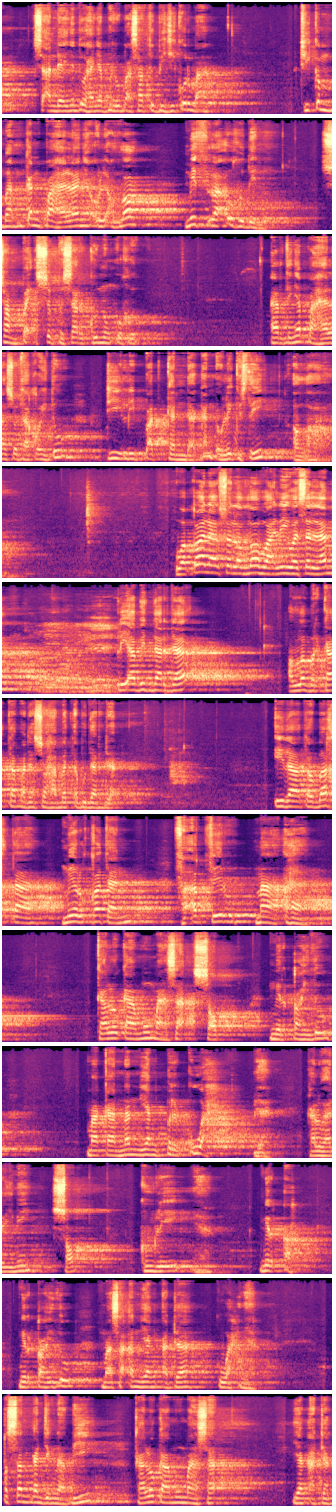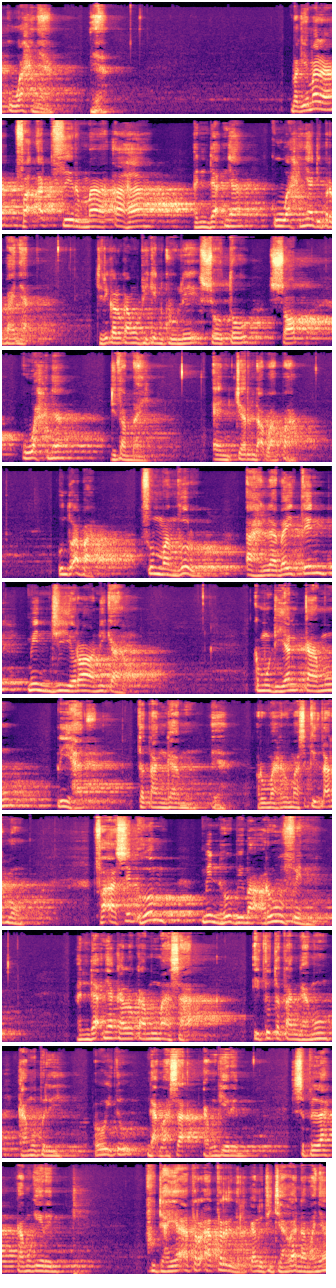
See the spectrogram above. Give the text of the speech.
seandainya itu hanya berupa satu biji kurma dikembangkan pahalanya oleh Allah mithla Uhudin sampai sebesar gunung Uhud. Artinya pahala sodako itu dilipat gandakan oleh Gusti Allah. Wa qala sallallahu alaihi wasallam li Abi Darda Allah berkata pada sahabat Abu Darda Idza tabakhta mirqatan fa'akfir ma'ah Kalau kamu masak sop Mirqah itu makanan yang berkuah ya. Kalau hari ini sop gule ya. Mirqah Mirqah itu masakan yang ada kuahnya Pesan kanjeng Nabi Kalau kamu masak yang ada kuahnya ya Bagaimana fa'aksir ma'aha hendaknya kuahnya diperbanyak. Jadi kalau kamu bikin gulai, soto, sop, kuahnya ditambahi. Encer tidak apa-apa. Untuk apa? Sumanzur ahla baitin min jiranika. Kemudian kamu lihat tetanggamu ya rumah-rumah sekitarmu. Fa'asibhum minhu bima'rufin. Hendaknya kalau kamu masak itu tetanggamu kamu beri. Oh itu nggak masak kamu kirim. Sebelah kamu kirim. Budaya ater-ater itu kalau di Jawa namanya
